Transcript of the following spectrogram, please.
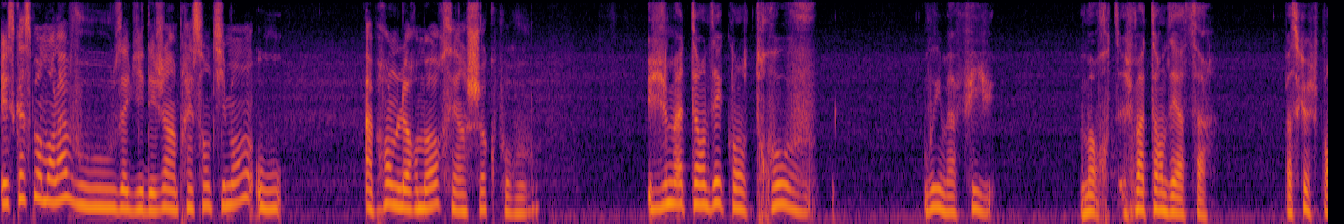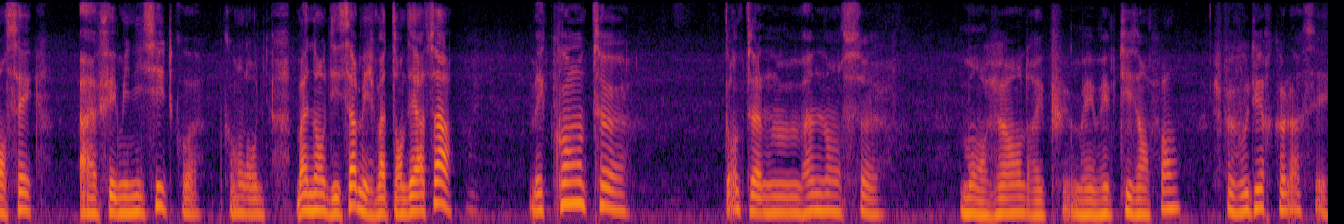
Est-ce qu'à ce moment-là, vous aviez déjà un pressentiment ou apprendre leur mort, c'est un choc pour vous? Je m'attendais qu'on trouve, oui, ma fille morte. Je m'attendais à ça. Parce que je pensais à un féminicide, quoi. Comme on... Maintenant, on dit ça, mais je m'attendais à ça. Mais quand, euh, quand elle m'annonce euh, mon gendre et puis mes, mes petits-enfants, je peux vous dire que là, c'est...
